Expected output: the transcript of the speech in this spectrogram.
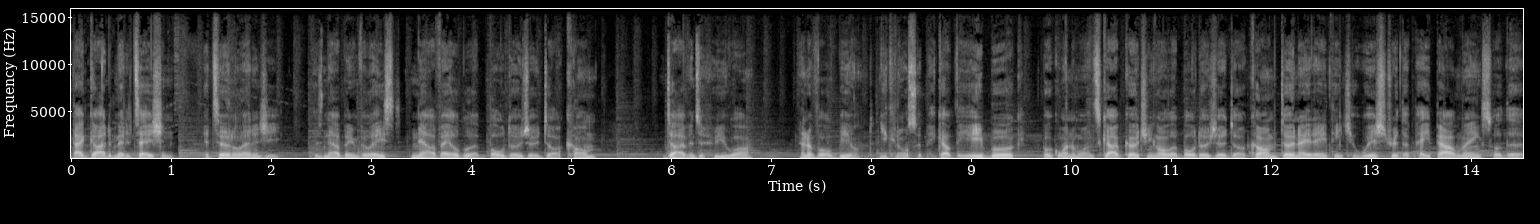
that guided meditation, Eternal Energy, has now been released, now available at boldojo.com. Dive into who you are and evolve beyond. You can also pick up the ebook, book one-on-one oh Skype coaching, all at boldojo.com. Donate anything you wish through the PayPal links or the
